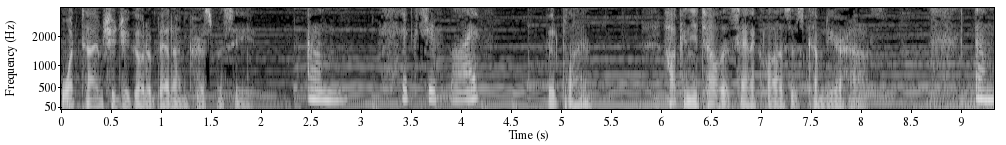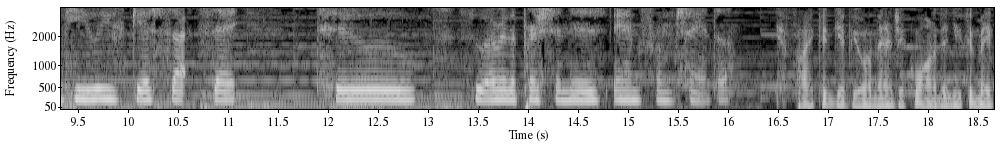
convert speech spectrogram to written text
What time should you go to bed on Christmas Eve? Um, six or five. Good plan. How can you tell that Santa Claus has come to your house? Um, he leaves gifts that say to whoever the person is and from Santa. If I could give you a magic wand and you could make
